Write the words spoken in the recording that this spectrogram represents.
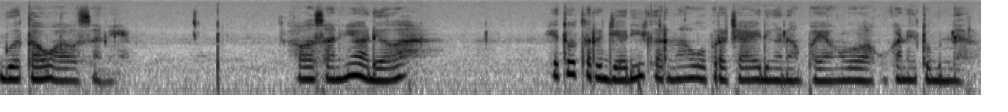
gue tahu alasannya. Alasannya adalah itu terjadi karena lo percaya dengan apa yang lo lakukan itu benar.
